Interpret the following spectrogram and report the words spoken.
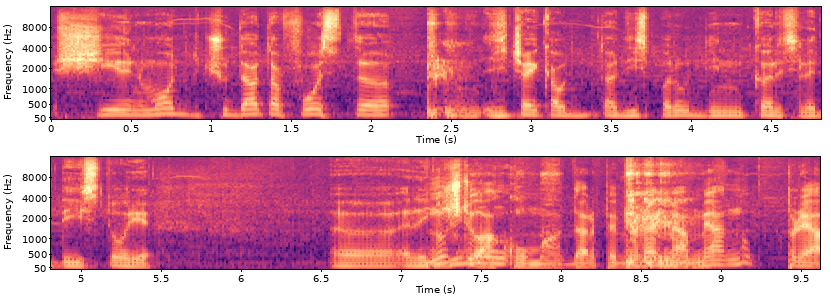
și în mod ciudat a fost, uh, ziceai că au, a dispărut din cărțile de istorie. Uh, regimul, Nu știu acum, dar pe vremea mea nu prea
